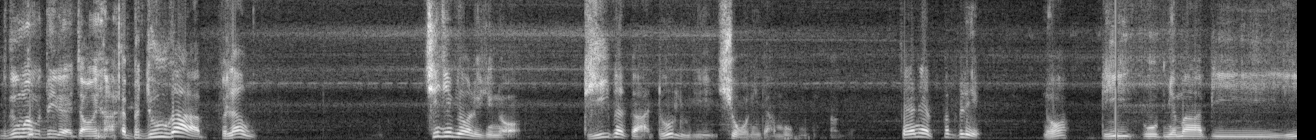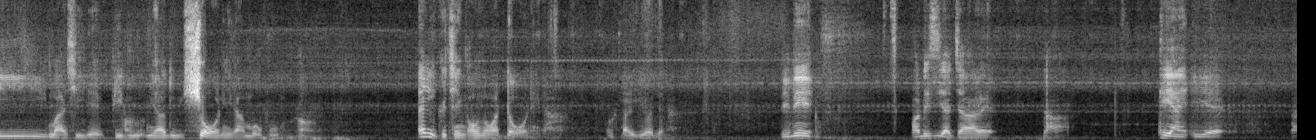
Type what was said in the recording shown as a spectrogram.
ဘယ်သူမှမသိတဲ့အကြောင်းအရာ အဲ့ဘသူကဘလောက်ချင်းချင်းပြောလို့ရှင်တော့ဒီဘက်ကဒို့လူတွေရှော်နေတာမဟုတ်ဘူးဟုတ်ကဲ့ ကျန်တဲ့ public နော်ဒီဟိုမြန်မာပြည်ကြီးမှာရှိတဲ့ပြည်သူအများစုရှော်နေတာမဟုတ်ဘူးဟုတ် အဲ့ဒီကချင်ကောင်းဆောင်ကတော်နေတာဟုတ်ပါပြောကြတာဒီနေ့ပါတီစီကကြားရတဲ့ဒါ KIA ရဲ့ဒါ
